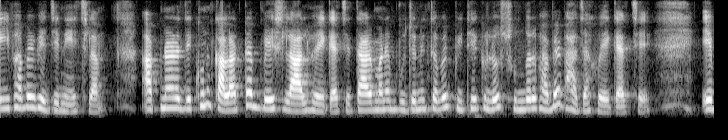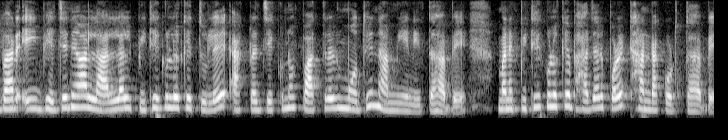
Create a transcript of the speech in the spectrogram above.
এইভাবে ভেজে নিয়েছিলাম। আপনারা দেখুন কালারটা বেশ লাল হয়ে গেছে, তার মানে বুঝে নিতে হবে পিঠেগুলো সুন্দরভাবে ভাজা হয়ে গেছে। এবার এই ভেজে নেওয়া লাল লাল পিঠেগুলোকে তুলে একটা যে কোনো পাত্রের মধ্যে নামিয়ে নিতে হবে। মানে পিঠেগুলোকে ভাজার পরে ঠান্ডা করতে হবে।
